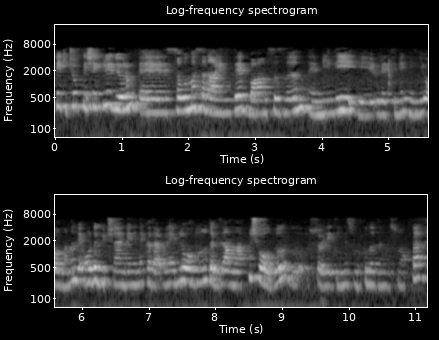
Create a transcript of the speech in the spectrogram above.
Peki çok teşekkür ediyorum. Ee, savunma sanayinde bağımsızlığın, e, milli e, üretimin, milli olmanın ve orada güçlenmenin ne kadar önemli olduğunu da bize anlatmış oldu. Söylediğiniz, vurguladığınız nokta.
